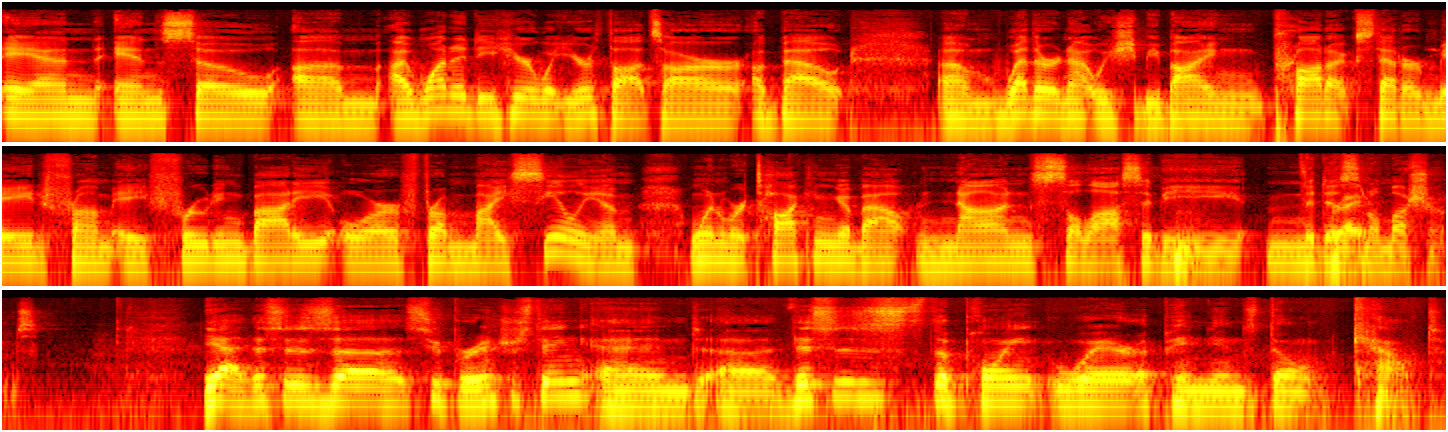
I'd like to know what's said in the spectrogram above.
and and so um, I wanted to hear what your thoughts are about um, whether or not we should be buying products that are made from a fruiting body or from mycelium when we're talking about non psilocybe medicinal right. mushrooms. Yeah, this is uh, super interesting, and uh, this is the point where opinions don't count.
